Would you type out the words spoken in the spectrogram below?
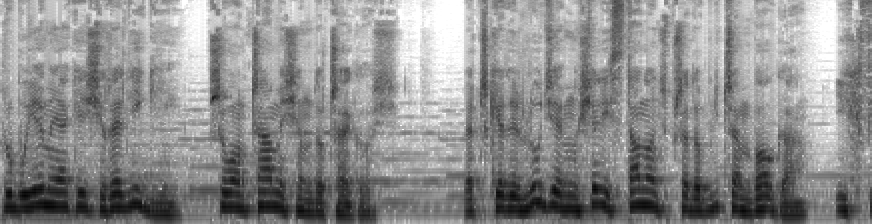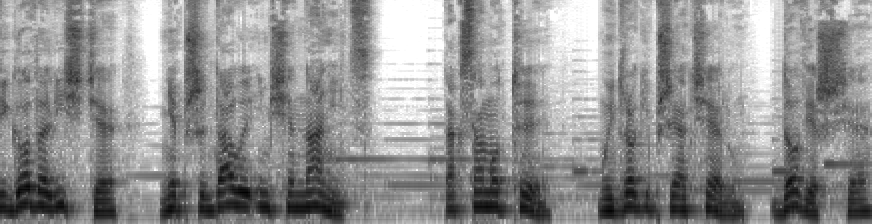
Próbujemy jakiejś religii, przyłączamy się do czegoś. Lecz kiedy ludzie musieli stanąć przed obliczem Boga, ich figowe liście nie przydały im się na nic. Tak samo ty, mój drogi przyjacielu, dowiesz się,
